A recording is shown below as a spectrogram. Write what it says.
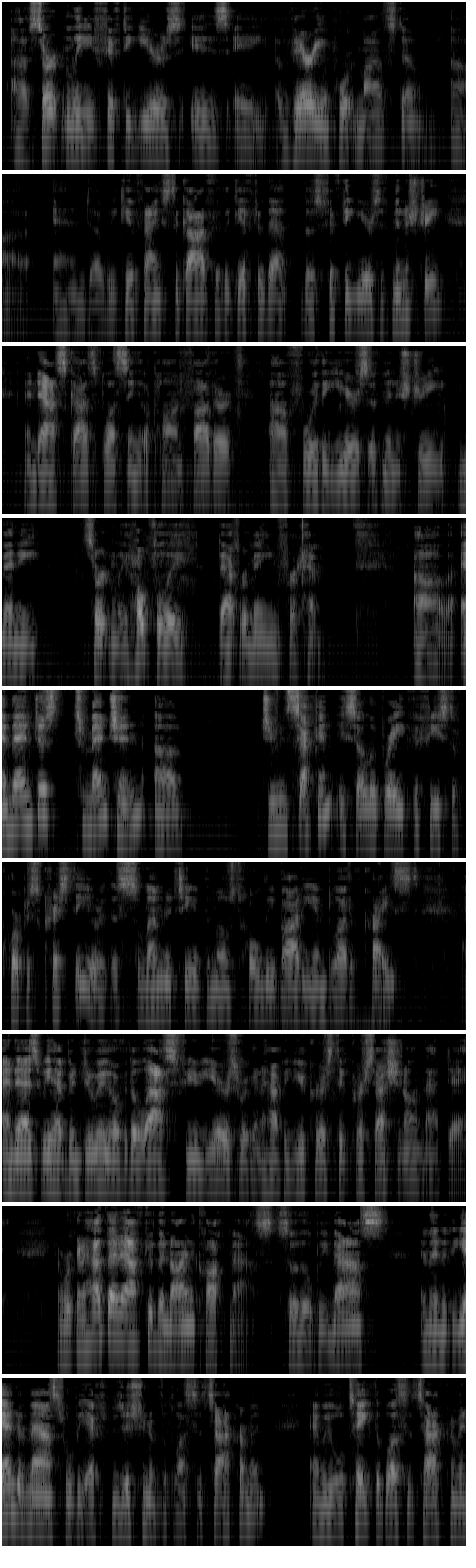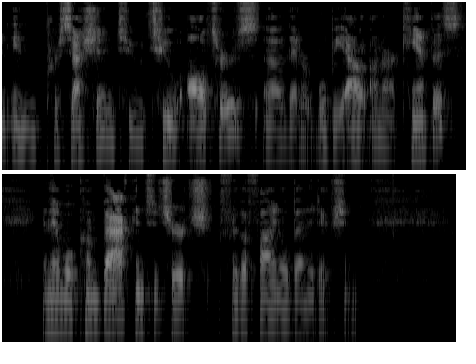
Uh, certainly, 50 years is a, a very important milestone, uh, and uh, we give thanks to God for the gift of that those 50 years of ministry, and ask God's blessing upon Father uh, for the years of ministry, many certainly, hopefully, that remain for him. Uh, and then just to mention, uh, June 2nd, we celebrate the Feast of Corpus Christi, or the Solemnity of the Most Holy Body and Blood of Christ. And as we have been doing over the last few years, we're going to have a Eucharistic procession on that day. And we're going to have that after the 9 o'clock Mass. So there'll be Mass, and then at the end of Mass will be exposition of the Blessed Sacrament. And we will take the Blessed Sacrament in procession to two altars uh, that are, will be out on our campus and then we'll come back into church for the final benediction.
